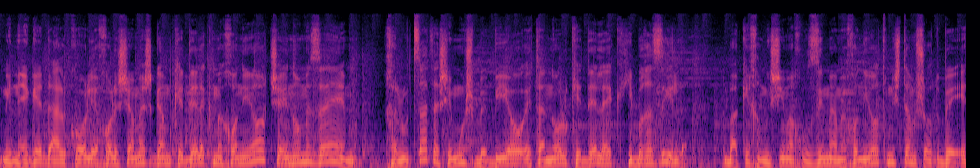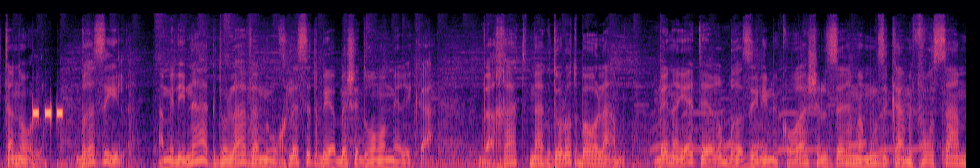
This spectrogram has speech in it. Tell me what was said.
מנגד, האלכוהול יכול לשמש גם כדלק מכוניות שאינו מזהם. חלוצת השימוש בביו-אתנול כדלק היא ברזיל, בה כ-50% מהמכוניות משתמשות באתנול. ברזיל, המדינה הגדולה והמאוכלסת ביבשת דרום אמריקה, ואחת מהגדולות בעולם. בין היתר, ברזיל היא מקורה של זרם המוזיקה המפורסם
